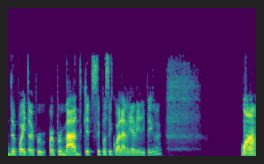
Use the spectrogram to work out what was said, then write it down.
de pas être un peu, un peu mad que tu sais pas c'est quoi la vraie vérité, là. Ouais.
